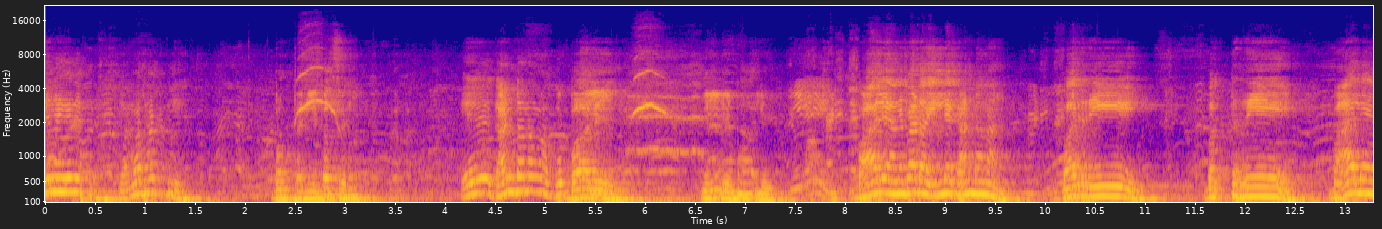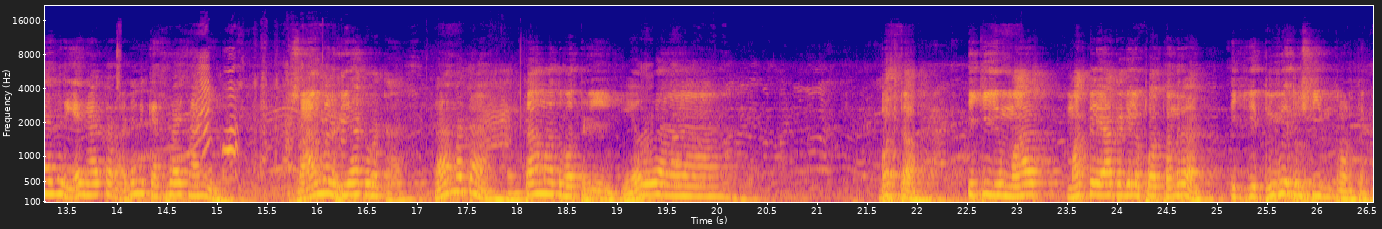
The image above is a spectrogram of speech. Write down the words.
ಏನಾಗಿದೆ? ಯಾವಾಗ ಹಾಕ್ತೀನಿ ಭಕ್ತ ನೀ ಸರಿ. ಏ ಗಂಡನವ ಗುಡ್ ಬಾಲಿ. ಇಲ್ಲಿ ಬಾಲಿ. ಬಾಲೆ ಅನ್ಬೇಡ ಇಲ್ಲೇ ಗಂಡನ. ಬರ್ರಿ ಭಕ್ತರೇ. ಬಾಲೆ ಅಂದ್ರೆ ಏನ್ ಹೇಳ್ತಾರ? ಅದನ್ನ ಕೆಸರಾಯ್ ಸ್ವಾಮಿ ಶಾಂಗಳು ರೀ ಹಾಕ್ಬೇಕಾ ಹಾ ಮತ್ತ ಎಂತ ಮಾತು ಬತ್ರಿ ಯವ್ವ. ಭಕ್ತ ಈಕಿಗೆ ಮಾ ಮಕ್ಕಳು ಯಾಕಾಗಿಲ್ಲಪ್ಪ ಅಂತಂದ್ರ ಈಕಿಗೆ ದಿವ್ಯ ದೃಷ್ಟಿ ಅಂತ ನೋಡ್ತೇನೆ.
